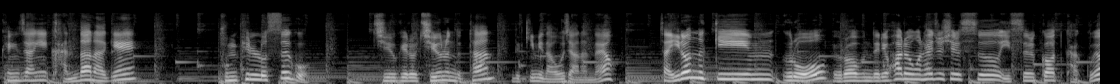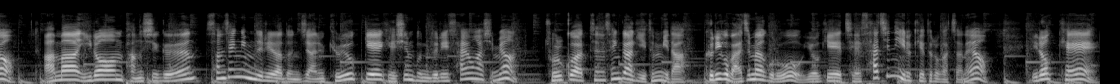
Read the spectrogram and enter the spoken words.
굉장히 간단하게 분필로 쓰고 지우개로 지우는 듯한 느낌이 나오지 않았나요? 자 이런 느낌으로 여러분들이 활용을 해주실 수 있을 것 같고요. 아마 이런 방식은 선생님들이라든지 아니면 교육계에 계신 분들이 사용하시면 좋을 것 같은 생각이 듭니다. 그리고 마지막으로 여기에 제 사진이 이렇게 들어갔잖아요. 이렇게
